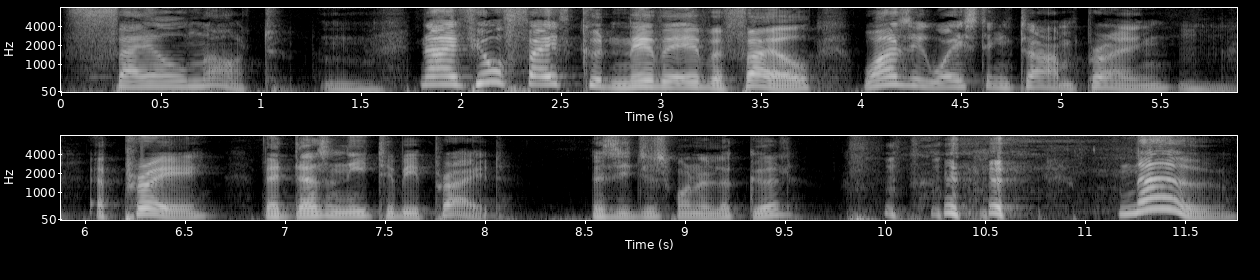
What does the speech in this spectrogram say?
fail not. Mm. Now, if your faith could never ever fail, why is he wasting time praying mm. a prayer that doesn't need to be prayed? Does he just want to look good? no.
